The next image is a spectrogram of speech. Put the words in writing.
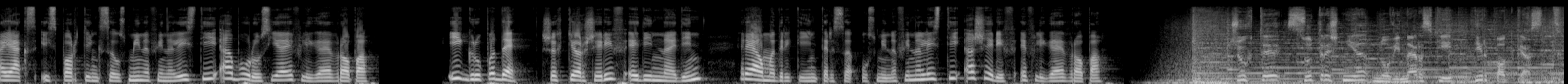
Аякс и Спортинг са осмина финалисти, а Борусия е в Лига Европа. И група Д. Шахтьор Шериф 1 на 1, Реал Мадрид и Интер са осмина финалисти, а Шериф е в Лига Европа. Чухте сутрешния новинарски Дир подкаст.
